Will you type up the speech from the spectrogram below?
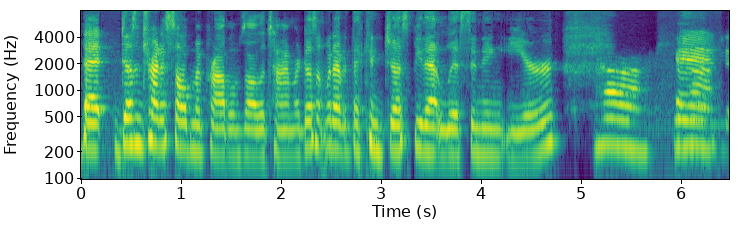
that doesn't try to solve my problems all the time or doesn't whatever that can just be that listening ear yeah, yeah. and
